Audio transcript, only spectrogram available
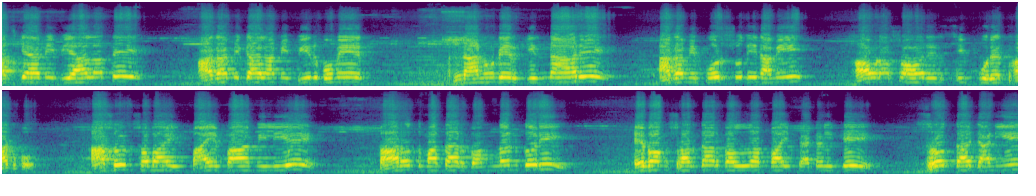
আজকে আমি বিহালাতে, আগামীকাল আমি বীরভূমের নানুরের কিন্নাহারে আগামী পরশুদিন আমি হাওড়া শহরের শিবপুরে থাকব। আসুন সবাই পায়ে পা মিলিয়ে ভারত মাতার বন্দন করি এবং সর্দার বল্লভভাই প্যাটেলকে শ্রদ্ধা জানিয়ে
